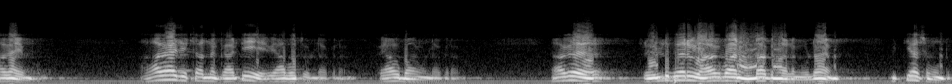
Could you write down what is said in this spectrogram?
ஆகாயம். ஆகாய திஷ்டாந்தம் காட்டி வியாபாரத்தை உண்டாக்குறாங்க. வியாபாரம் உண்டாக்குறாங்க. ஆக ரெண்டு பேரும் வியாபாரம் உண்டாக்குனாலும் கூட வித்தியாசம் உண்டு.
